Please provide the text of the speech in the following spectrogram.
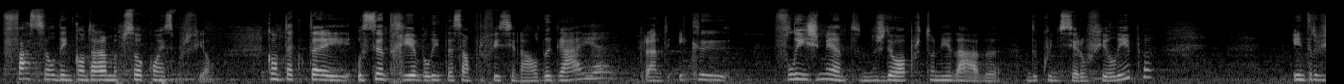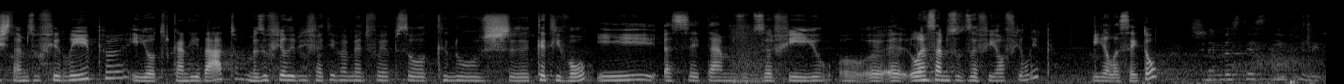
fácil de encontrar uma pessoa com esse perfil. Contactei o Centro de Reabilitação Profissional de Gaia, Pronto, e que felizmente nos deu a oportunidade de conhecer o Filipe Entrevistamos o Filipe e outro candidato, mas o Filipe efetivamente foi a pessoa que nos eh, cativou e aceitamos o desafio, eh, lançamos o desafio ao Filipe e ele aceitou. Lembra-se desse dia, Filipe?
